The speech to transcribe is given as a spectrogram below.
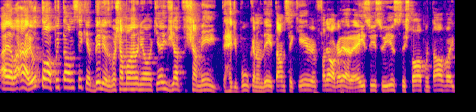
Aí ela, ah, eu topo e tal, não sei o que. Beleza, vou chamar uma reunião aqui. Aí já chamei Red Bull, Canandê e tal, não sei o. Eu falei, ó, oh, galera, é isso, isso, isso, vocês topam e tal, vai,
